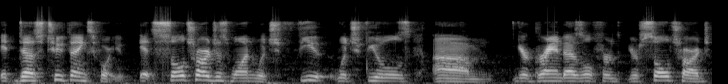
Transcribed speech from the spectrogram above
it does two things for you. It soul charges one, which fu which fuels um, your Grand Ezel for your soul charge,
